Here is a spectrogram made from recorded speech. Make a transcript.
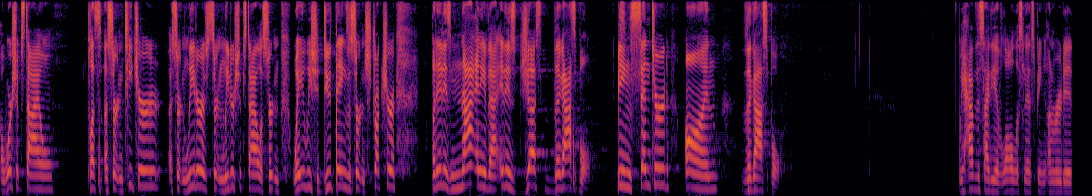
a worship style plus a certain teacher, a certain leader, a certain leadership style, a certain way we should do things, a certain structure. But it is not any of that. It is just the gospel, being centered on the gospel. We have this idea of lawlessness being unrooted,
